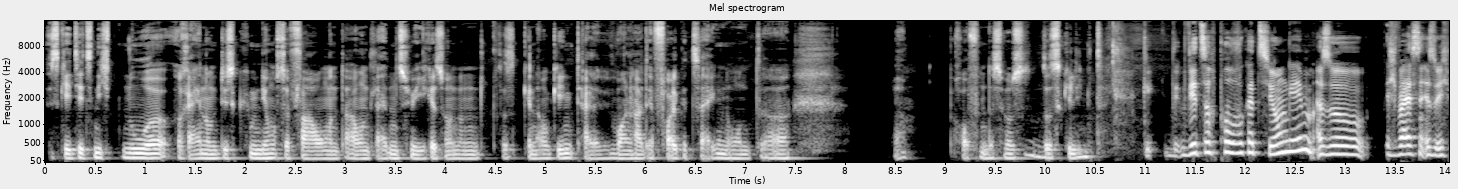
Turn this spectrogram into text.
es geht jetzt nicht nur rein um Diskriminierungserfahrungen da und Leidenswege, sondern das genaue Gegenteil. Wir wollen halt Erfolge zeigen und äh, ja, hoffen, dass uns das gelingt. Wird es auch Provokation geben? Also ich weiß nicht, also ich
